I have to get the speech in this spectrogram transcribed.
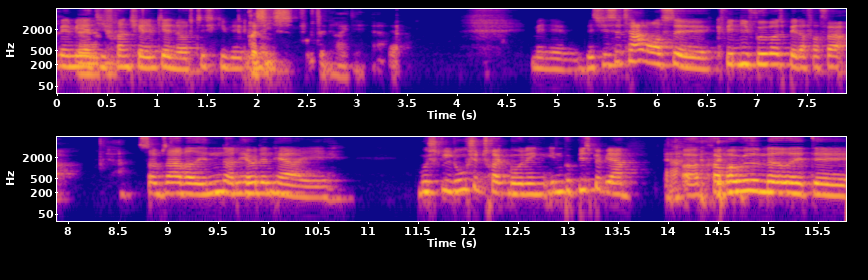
Men mere Øh, differential diagnostisk i virkeligheden. Præcis, fuldstændig rigtigt. Ja. Men øh, hvis vi så tager vores øh, kvindelige fodboldspiller fra før, som så har været inde og lave den her øh, muskellosetrykmåling inde på Bispebjerg, Ja. og kommer ud med et, øh,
